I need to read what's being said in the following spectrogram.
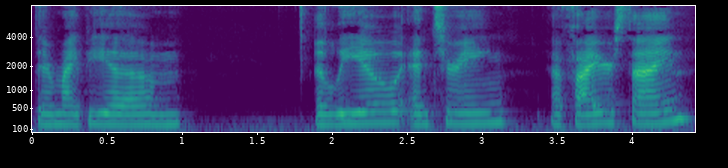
There might be um, a Leo entering a fire sign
